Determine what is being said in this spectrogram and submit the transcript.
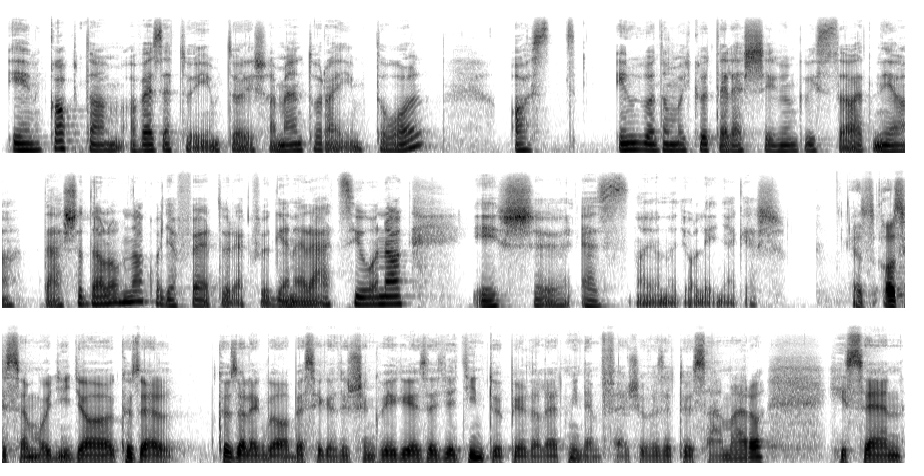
én kaptam a vezetőimtől és a mentoraimtól, azt én úgy gondolom, hogy kötelességünk visszaadni a társadalomnak, vagy a feltörekvő generációnak, és ez nagyon-nagyon lényeges. Ez azt hiszem, hogy így a közel közelegve a beszélgetésünk végéhez ez egy intő példa lehet minden felsővezető számára, hiszen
